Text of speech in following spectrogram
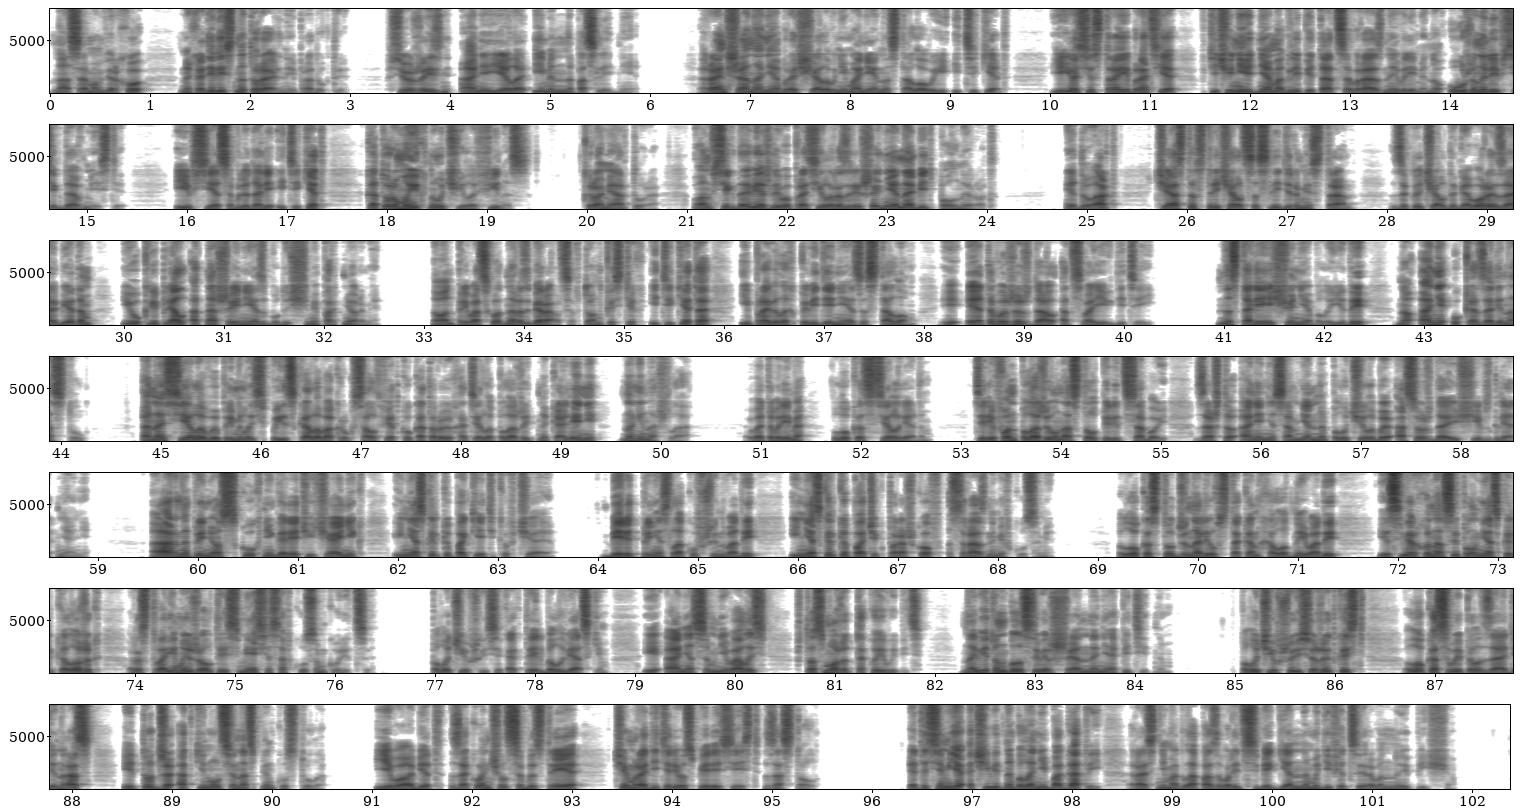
На самом верху – находились натуральные продукты. Всю жизнь Аня ела именно последние. Раньше она не обращала внимания на столовый этикет. Ее сестра и братья в течение дня могли питаться в разное время, но ужинали всегда вместе. И все соблюдали этикет, которому их научила Финес. Кроме Артура. Он всегда вежливо просил разрешения набить полный рот. Эдуард часто встречался с лидерами стран, заключал договоры за обедом и укреплял отношения с будущими партнерами. Он превосходно разбирался в тонкостях этикета и правилах поведения за столом, и этого же ждал от своих детей. На столе еще не было еды, но Ане указали на стул. Она села, выпрямилась, поискала вокруг салфетку, которую хотела положить на колени, но не нашла. В это время Лукас сел рядом. Телефон положил на стол перед собой, за что Аня, несомненно, получила бы осуждающий взгляд няни. Арна принес с кухни горячий чайник и несколько пакетиков чая. Берет принесла кувшин воды и несколько пачек порошков с разными вкусами. Лукас тут же налил в стакан холодной воды и сверху насыпал несколько ложек растворимой желтой смеси со вкусом курицы. Получившийся коктейль был вязким, и Аня сомневалась, что сможет такой выпить. На вид он был совершенно неаппетитным. Получившуюся жидкость Лукас выпил за один раз и тут же откинулся на спинку стула. Его обед закончился быстрее, чем родители успели сесть за стол. Эта семья, очевидно, была не богатой, раз не могла позволить себе генно-модифицированную пищу.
